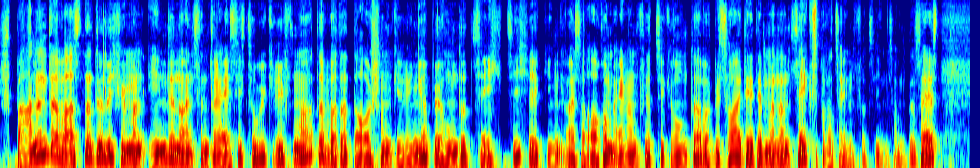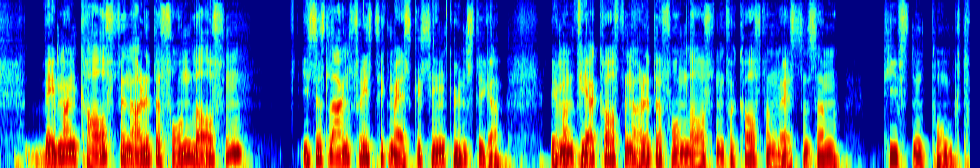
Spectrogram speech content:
Spannender war es natürlich, wenn man Ende 1930 zugegriffen hat, da war der Tausch schon geringer bei 160, er ging also auch um 41 runter, aber bis heute hätte man dann 6% Verzinsung. Das heißt, wenn man kauft, wenn alle davonlaufen, ist es langfristig meist gesehen günstiger. Wenn man verkauft, wenn alle davonlaufen, verkauft man meistens am tiefsten Punkt.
